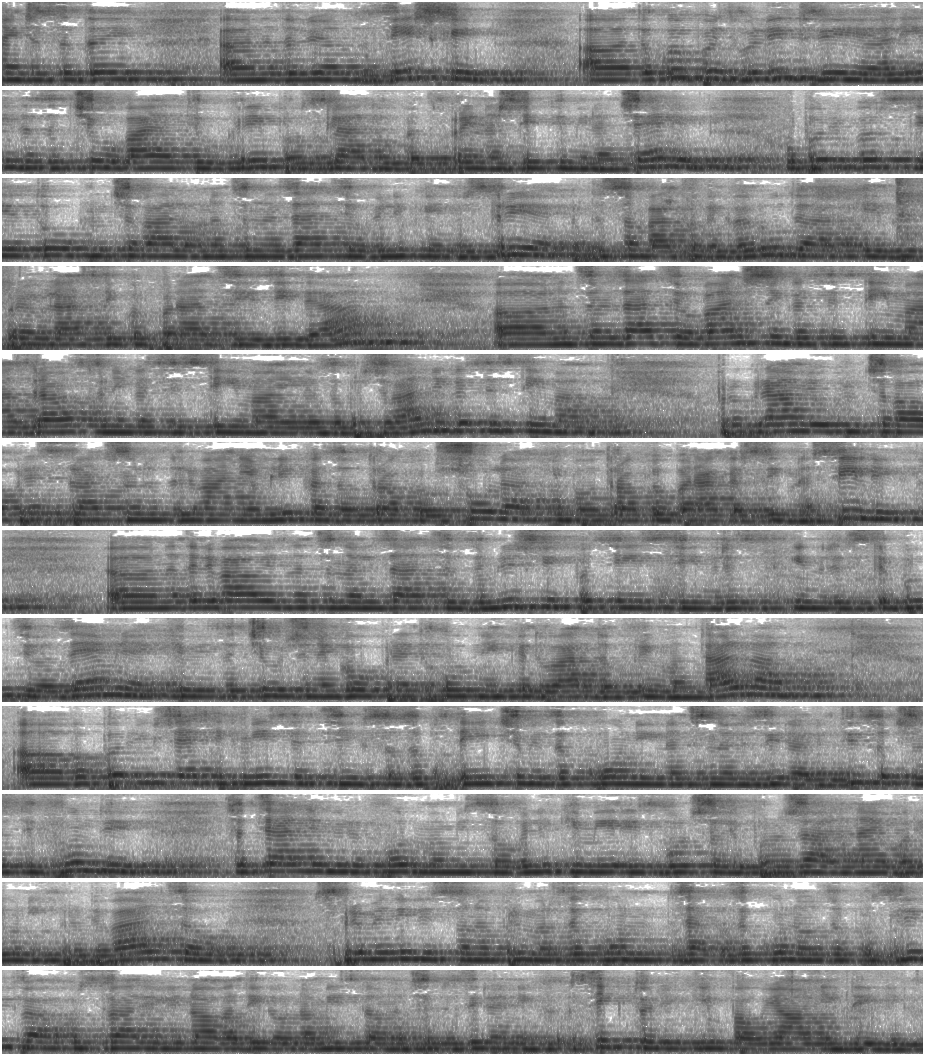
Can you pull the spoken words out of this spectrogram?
In če sedaj uh, nadaljujem z dosežki, uh, takoj po izvolitvi je Lenda začel uvajati ukrepe v skladu s prej naštetimi načeli. V prvi vrsti je to vključevalo nacionalizacijo velike industrije, predvsem Bakovega ruda, ki je bil prej v lasti korporacije ZDA, nacionalizacijo bančnega sistema, zdravstvenega sistema in izobraževalnega sistema. Program je vključeval brezplačno razdeljevanje mleka za otroke v šolah in pa otroke v barakarskih naseljih, nadaljeval je z nacionalizacijo zemljiških posesti in, redistribucijo zemlje, ki jo je začel že njegov predhodnik Eduardo Fremontalva. Eh, v prvih šestih mesecih so z obstoječimi zakoni nacionalizirali tisoč latifundi, socialnimi reformami so v veliki meri izboljšali položaj najbolj prebivalcev, spremenili so naprimer zakon, zakone o zaposlitvah, ustvarili nova delovna mesta v nacionaliziranih sektorjih in pa v javnih delih.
